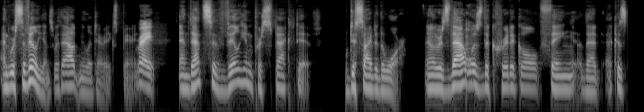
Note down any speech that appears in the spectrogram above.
and were civilians without military experience. Right. And that civilian perspective decided the war. In other words, that Mhm. was the critical thing that because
